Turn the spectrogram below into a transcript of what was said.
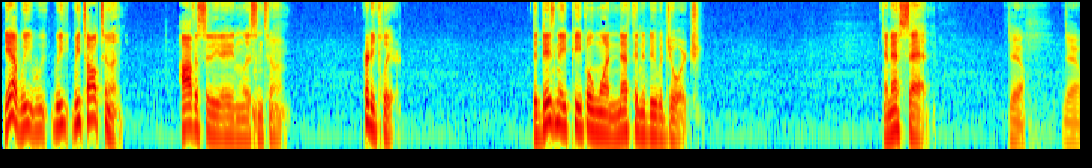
Yeah, we we we, we talked to him. Obviously, they didn't listen to him. Pretty clear. the Disney people want nothing to do with George. And that's sad. Yeah, yeah.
